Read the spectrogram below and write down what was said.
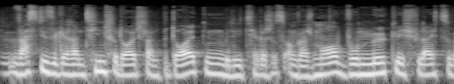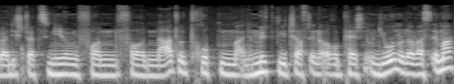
was diese Garantien für Deutschland bedeuten, militärisches Engagement, womöglich vielleicht sogar die Stationierung von, von NATO-Truppen, eine Mitgliedschaft in der Europäischen Union oder was immer.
